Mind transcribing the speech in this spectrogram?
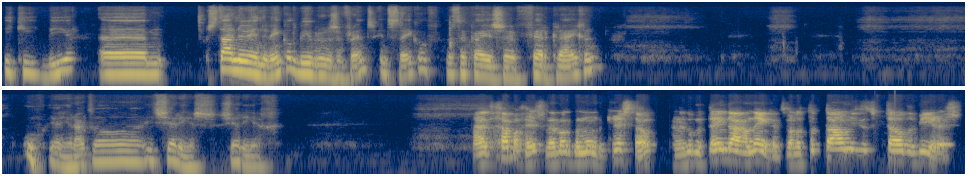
Iki-bier, um, staan nu in de winkel, de Bierbroeders en Friends, in Streekhof. Dus dan kan je ze verkrijgen. Oeh, ja, je ruikt wel uh, iets sherryig. sherryig. Nou, het grappige is, we hebben ook de Monte Cristo. En dat doet meteen daaraan denken, terwijl het totaal niet hetzelfde bier is.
